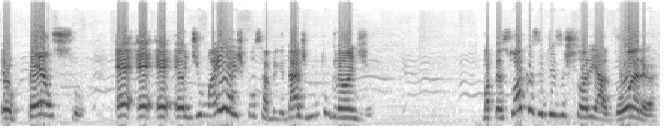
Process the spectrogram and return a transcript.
eu penso, é, é, é, é de uma irresponsabilidade muito grande. Uma pessoa que se diz historiadora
